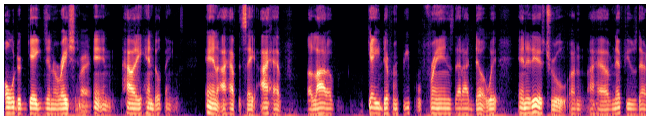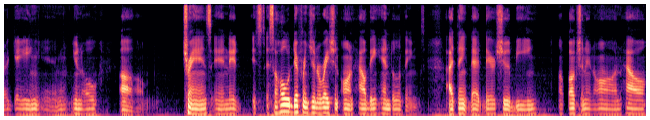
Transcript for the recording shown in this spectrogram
older gay generation Right. and how they handle things. And I have to say, I have a lot of gay different people, friends that I dealt with, and it is true. Um, I have nephews that are gay, and you know, um, trans, and it, it's it's a whole different generation on how they handle things. I think that there should be a functioning on how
